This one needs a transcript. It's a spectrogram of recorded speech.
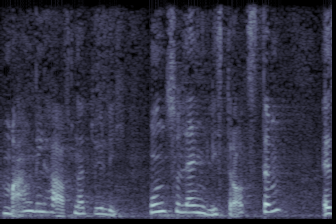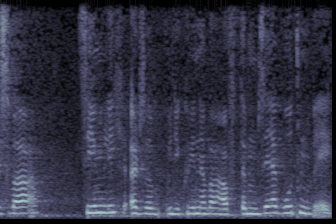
mangelhaft natürlich, unzulänglich. Trotzdem, es war ziemlich, also die Ukraine war auf dem sehr guten Weg.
